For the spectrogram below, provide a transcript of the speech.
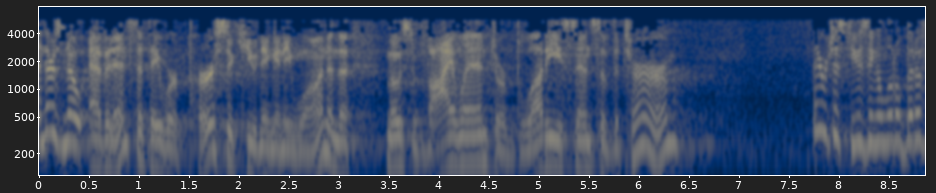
And there's no evidence that they were persecuting anyone in the most violent or bloody sense of the term. They were just using a little bit of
